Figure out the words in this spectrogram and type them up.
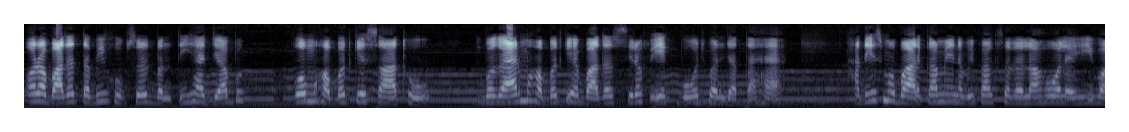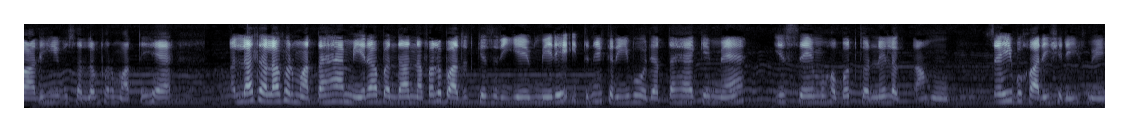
اور عبادت تبھی خوبصورت بنتی ہے جب وہ محبت کے ساتھ ہو۔ بغیر محبت کی عبادت صرف ایک بوجھ بن جاتا ہے۔ حدیث مبارکہ میں نبی پاک صلی اللہ علیہ وآلہ وسلم فرماتے ہیں، اللہ تعالیٰ فرماتا ہے، میرا بندہ نفل عبادت کے ذریعے میرے اتنے قریب ہو جاتا ہے کہ میں اس سے محبت کرنے لگتا ہوں۔ صحیح بخاری شریف میں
